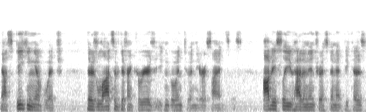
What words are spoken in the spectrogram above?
Now, speaking of which, there's lots of different careers that you can go into in the earth sciences. Obviously, you had an interest in it because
